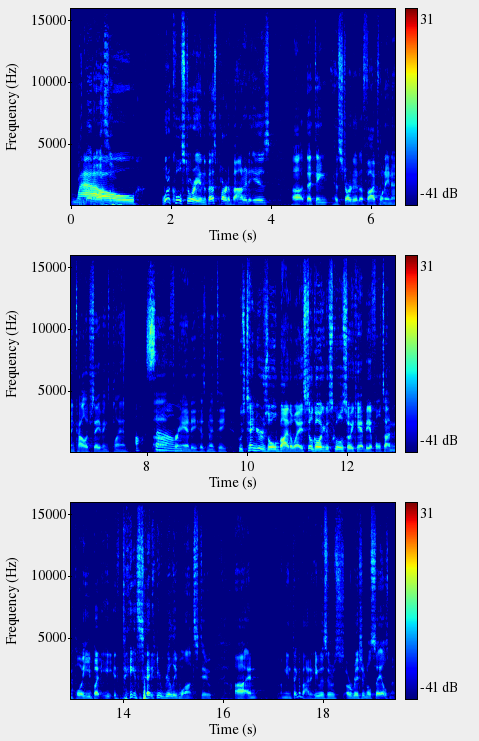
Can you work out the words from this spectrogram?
Wow. Awesome? What a cool story. And the best part about it is uh, that Dane has started a 529 college savings plan. Awesome. Uh, for Andy, his mentee, who's 10 years old, by the way, still going to school, so he can't be a full time employee, but he, Dane said he really wants to. Uh, and I mean, think about it. He was his original salesman.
